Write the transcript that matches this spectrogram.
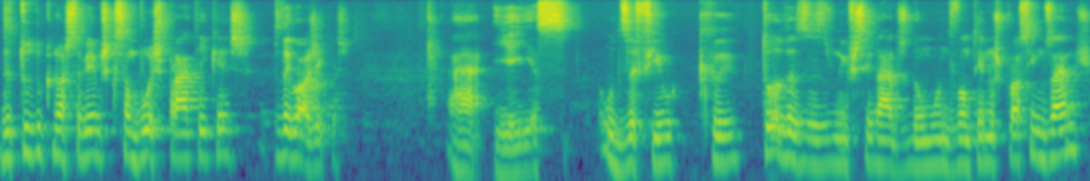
de tudo o que nós sabemos que são boas práticas pedagógicas. Ah, e é esse o desafio que todas as universidades do mundo vão ter nos próximos anos,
